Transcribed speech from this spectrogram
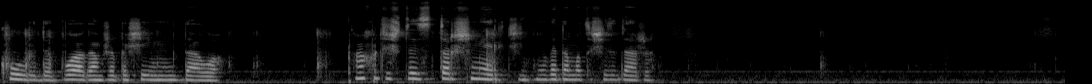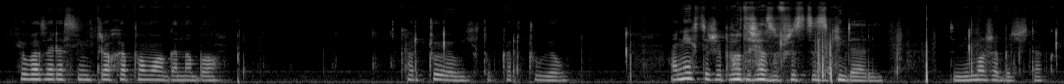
Kurde, błagam, żeby się im udało. A chociaż to jest tor śmierci. Nie wiadomo, co się zdarzy. Chyba zaraz im trochę pomogę, no bo karczują ich tu, karczują. A nie chcę, żeby od razu wszyscy zginęli. To nie może być tak.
